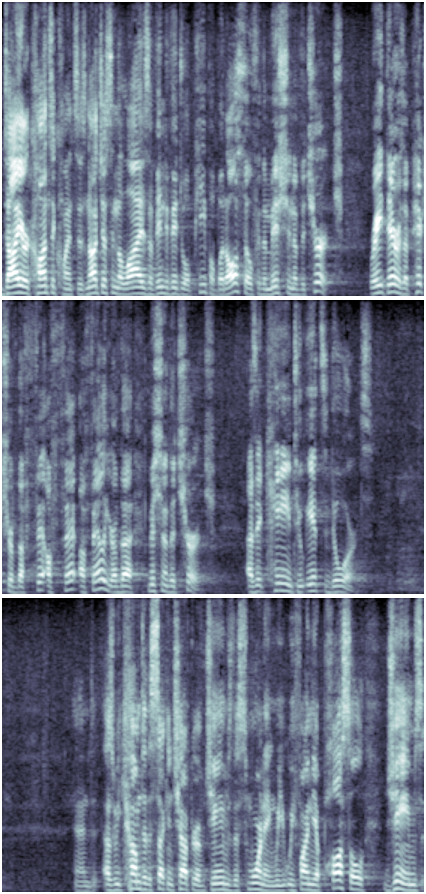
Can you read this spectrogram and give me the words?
dire consequences, not just in the lives of individual people, but also for the mission of the church. Right there is a picture of the fa- a fa- a failure of the mission of the church as it came to its doors. And as we come to the second chapter of James this morning, we, we find the Apostle James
